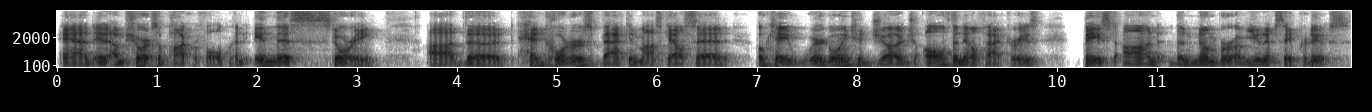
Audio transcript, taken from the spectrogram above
And it, i'm sure it's apocryphal. And in this story uh, the headquarters back in Moscow said, okay, we're going to judge all of the nail factories based on the number of units they produce.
